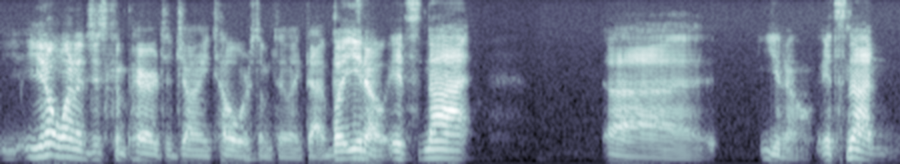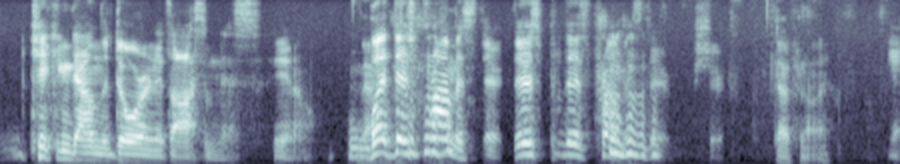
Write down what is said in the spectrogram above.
You don't want to just compare it to Johnny To or something like that. But you know, it's not. Uh, you know, it's not kicking down the door in its awesomeness, you know. No. But there's promise there. There's there's promise there for sure. definitely Yeah.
